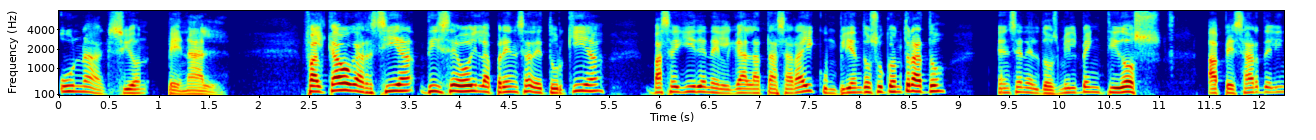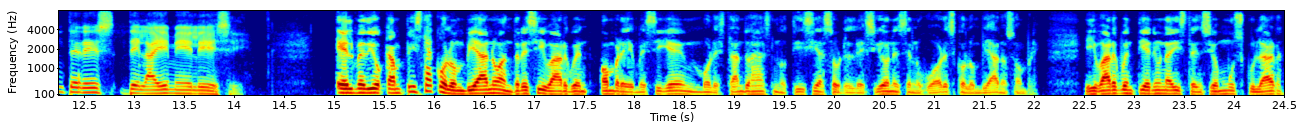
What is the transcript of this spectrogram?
una acción penal. Falcao García, dice hoy la prensa de Turquía, va a seguir en el Galatasaray cumpliendo su contrato, en el 2022, a pesar del interés de la MLS. El mediocampista colombiano Andrés Ibargüen, hombre, me siguen molestando esas noticias sobre lesiones en los jugadores colombianos, hombre. Ibargüen tiene una distensión muscular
